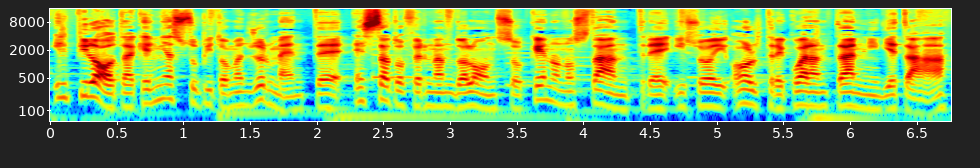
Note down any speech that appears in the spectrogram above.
il pilota che mi ha stupito maggiormente è stato Fernando Alonso, che nonostante i suoi oltre 40 anni di età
